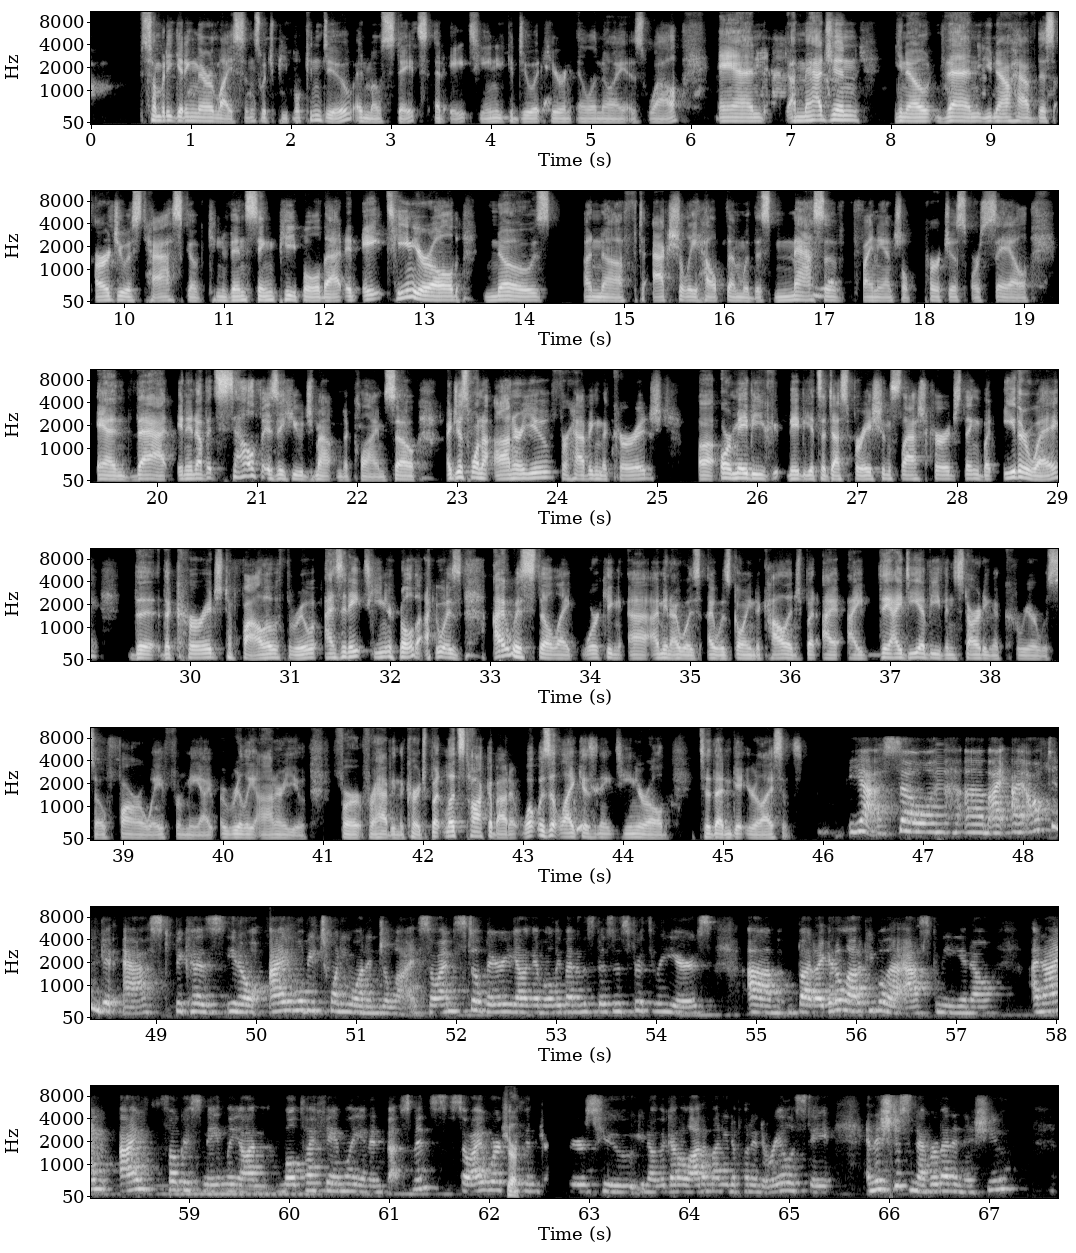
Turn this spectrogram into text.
somebody getting their license, which people can do in most states at 18. You could do it here in Illinois as well. And imagine you know, then you now have this arduous task of convincing people that an 18 year old knows enough to actually help them with this massive financial purchase or sale. And that in and of itself is a huge mountain to climb. So I just want to honor you for having the courage uh, or maybe maybe it's a desperation slash courage thing but either way the the courage to follow through. As an 18 year old i was i was still like working uh, i mean i was i was going to college but i i the idea of even starting a career was so far away from me. I, I really honor you for for having the courage. But let's talk about it. What was it like as an 18 year old to then get your license yeah, so um, I, I often get asked because, you know, I will be 21 in July. So I'm still very young. I've only been in this business for three years. Um, but I get a lot of people that ask me, you know, and I, I focus mainly on multifamily and investments. So I work sure. with investors who, you know, they got a lot of money to put into real estate and it's just never been an issue.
